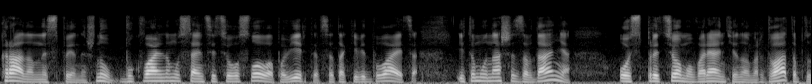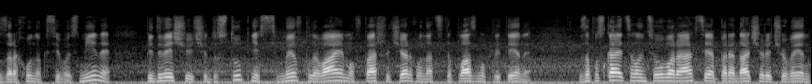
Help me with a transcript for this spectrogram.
краном не спиниш. Ну, в буквальному сенсі цього слова, повірте, все так і відбувається. І тому наше завдання. Ось при цьому варіанті номер 2 тобто за рахунок сівозміни, підвищуючи доступність, ми впливаємо в першу чергу на цитоплазму клітини. Запускається ланцюгова реакція передачі речовин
